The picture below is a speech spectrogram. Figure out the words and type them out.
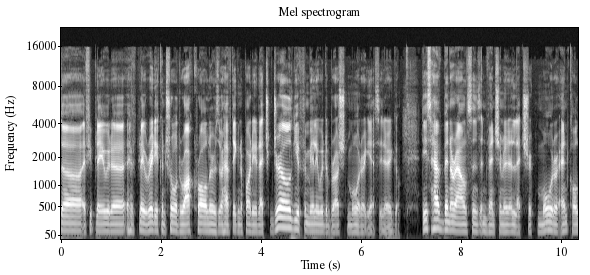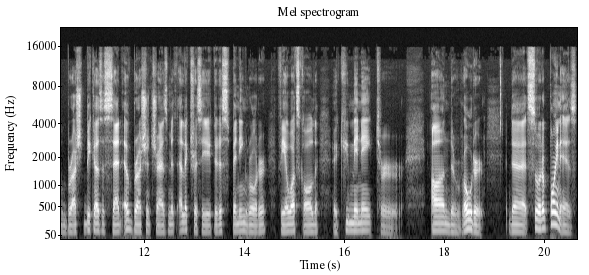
uh, if you play with a if you play radio controlled rock crawlers or have taken apart the electric drill, you're familiar with the brushed motor. Yes, there you go. These have been around since invention of the electric motor and called brushed because a set of brushes transmits electricity to the spinning rotor via what's called a commutator on the rotor. The so the point is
